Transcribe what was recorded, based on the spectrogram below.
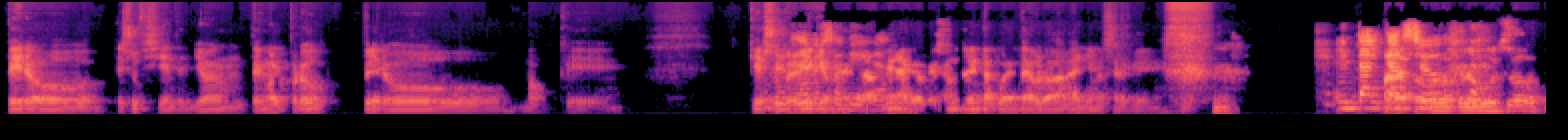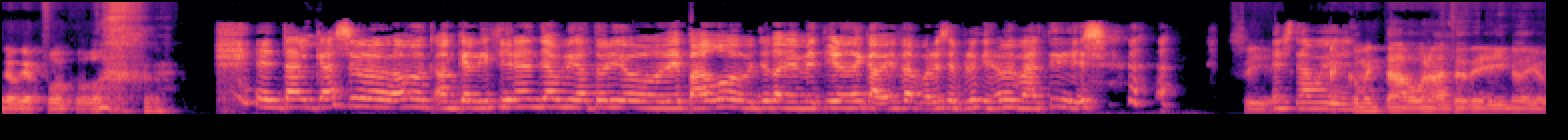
pero es suficiente. Yo tengo el Pro, pero vamos, que, que es súper bien, que merece la pena. Creo que son 30, 40 euros al año, o sea que En tal para todo caso... lo que lo uso, creo que es poco. En tal caso, vamos, aunque lo hicieran ya obligatorio de pago, yo también me tiro de cabeza por ese precio, no me fastidies. Sí, Está muy has bien. comentado, bueno, antes de irnos, digo,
